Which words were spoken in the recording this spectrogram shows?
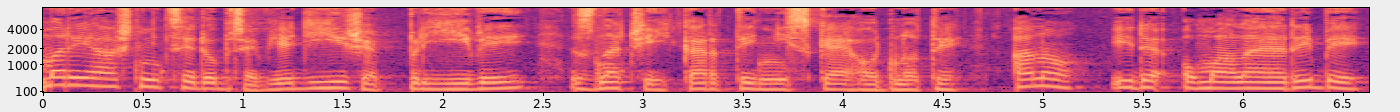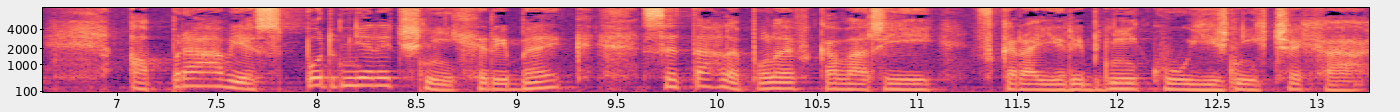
Mariášníci dobře vědí, že plívy značí karty nízké hodnoty. Ano, jde o malé ryby a právě z podměrečných rybek se tahle polévka vaří v kraji rybníků jižních Čechách.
